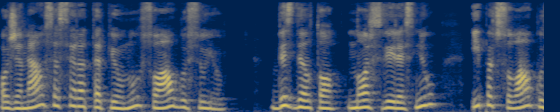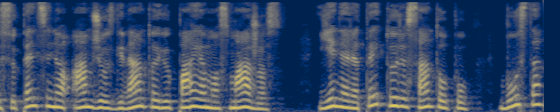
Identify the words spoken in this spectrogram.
o žemiausias yra tarp jaunų suaugusiųjų. Vis dėlto, nors vyresnių, ypač sulaukusių pensinio amžiaus gyventojų pajamos mažos, jie neretai turi santaupų, būstą,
